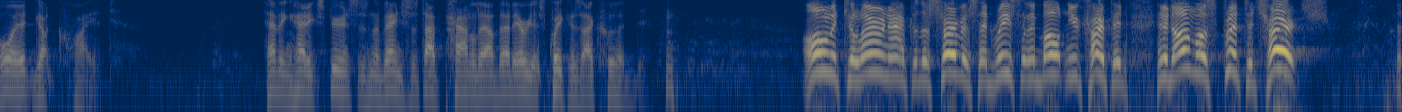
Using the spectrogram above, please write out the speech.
Boy, it got quiet. Having had experiences as an evangelist, I paddled out that area as quick as I could. Only to learn after the service that recently bought new carpet and it almost split the church.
